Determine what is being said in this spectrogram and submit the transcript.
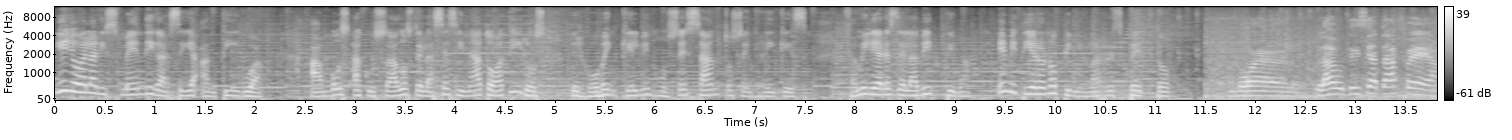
y Joel Arismendi García Antigua, ambos acusados del asesinato a tiros del joven Kelvin José Santos Enríquez. Familiares de la víctima emitieron opinión al respecto. Bueno, la justicia está fea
